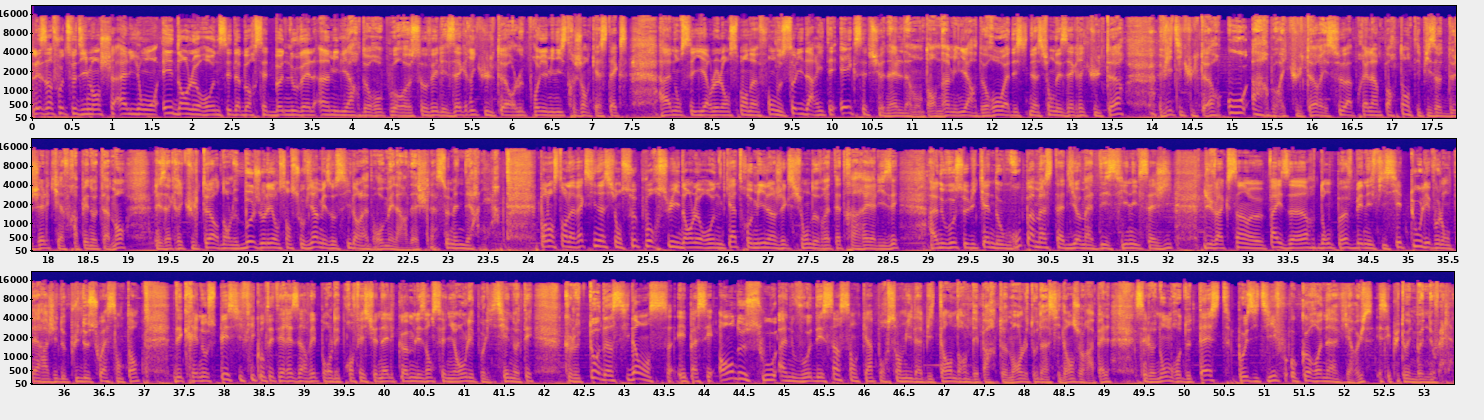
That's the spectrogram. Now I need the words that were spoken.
Les infos de ce dimanche à Lyon et dans le Rhône, c'est d'abord cette bonne nouvelle, un milliard d'euros pour euh, sauver les agriculteurs. Le Premier ministre Jean Castex a annoncé hier le lancement d'un fonds de solidarité exceptionnel d'un montant d'un milliard d'euros à destination des agriculteurs, viticulteurs ou arboriculteurs et ce après l'important épisode de gel qui a frappé notamment les agriculteurs dans le Beaujolais, on s'en souvient, mais aussi dans la Drôme et l'Ardèche la semaine dernière. Pendant ce temps, la vaccination se poursuit dans le Rhône. 4000 injections devraient être réalisées à nouveau ce week-end au Groupama Stadium à Dessine. Il s'agit du vaccin euh, Pfizer dont peuvent bénéficier tous les volontaires âgés de plus de 60 ans. Des créneaux spécifiques ont été réservés pour les professionnels comme les enseignants ou les policiers. Notez que le taux d'incidence est passé en dessous à nouveau des 500 cas pour 100 000 habitants dans le département. Le taux d'incidence, je rappelle, c'est le nombre de tests positifs au coronavirus et c'est plutôt une bonne nouvelle.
